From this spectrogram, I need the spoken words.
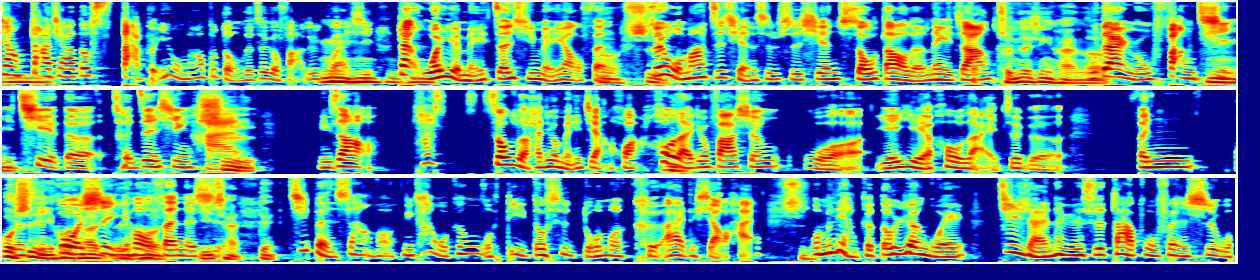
这样大家都 stop。因为我妈不懂得这个法律关系，嗯、但我也没真心没要分，嗯、所以我妈之前是不是先收到了那张存证信函了？吴淡如放弃一切的存证信函，嗯、你知道，她收了，她就没讲话。后来就发生我爷爷后来这个分。过世以后，过世以后分的是，对，基本上哦，你看我跟我弟都是多么可爱的小孩，我们两个都认为，既然那个是大部分是我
